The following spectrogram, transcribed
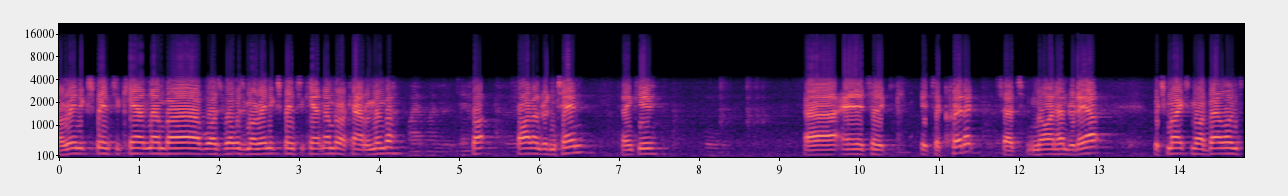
My rent expense account number was, what was my rent expense account number? I can't remember. 510. 510, thank you. Uh, and it's a, it's a credit, so it's 900 out, which makes my balance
